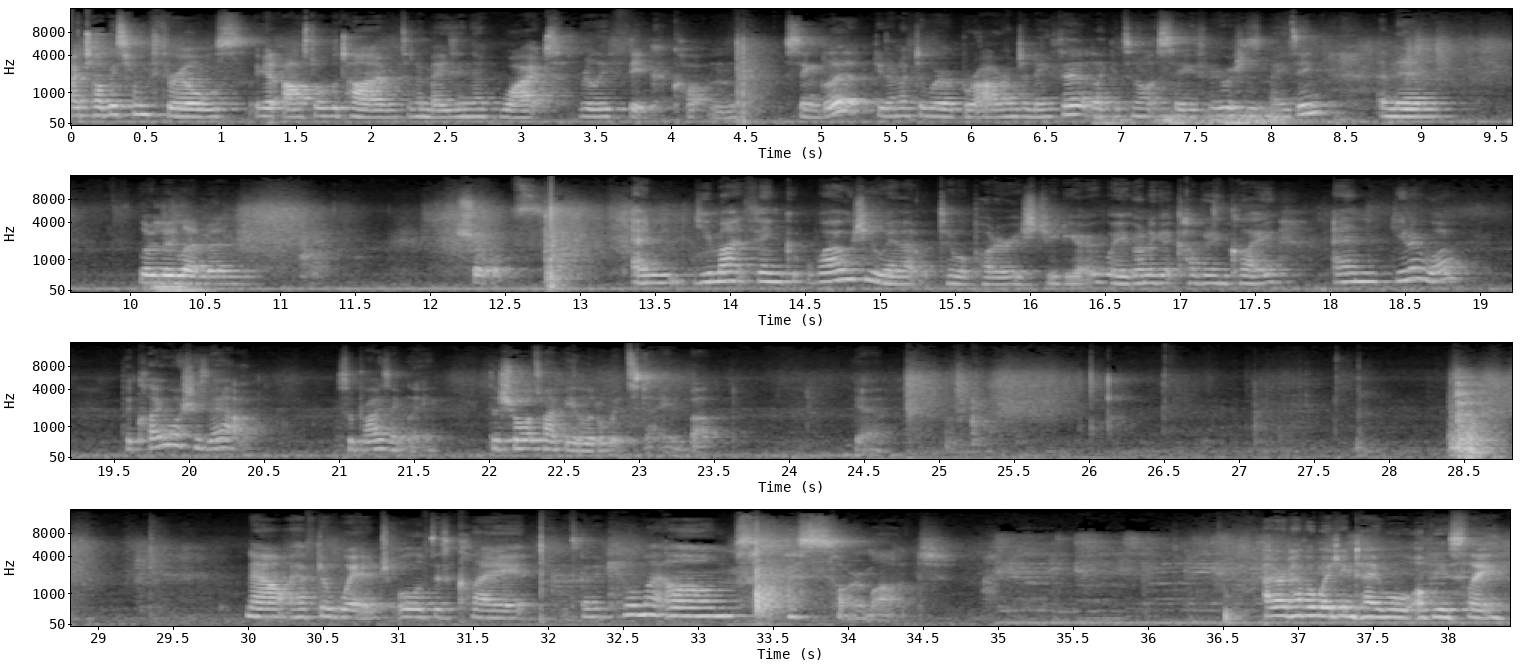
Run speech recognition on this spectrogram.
My top is from Thrills. I get asked all the time. It's an amazing like white, really thick cotton singlet. You don't have to wear a bra underneath it. Like it's not see-through, which is amazing. And then Lululemon shorts. And you might think, why would you wear that to a pottery studio where you're gonna get covered in clay? And you know what? The clay washes out, surprisingly. The shorts might be a little bit stained, but yeah. Now I have to wedge all of this clay. It's gonna kill my arms. There's so much. I don't have a wedging table, obviously.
